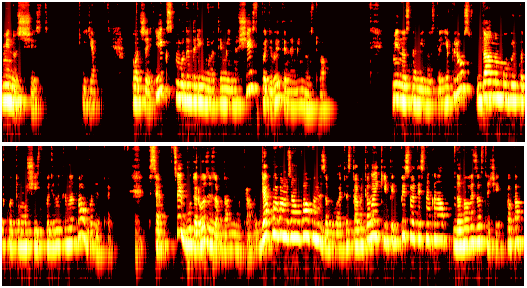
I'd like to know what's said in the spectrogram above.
мінус 6 є. Отже, х буде дорівнювати мінус 6 поділити на мінус 2. Мінус на мінус дає плюс в даному випадку, тому 6 поділити на 2 буде 3. Все, це буде розв'язок даної вправи. Дякую вам за увагу. Не забувайте ставити лайки і підписуватись на канал. До нових зустрічей. Па-па!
